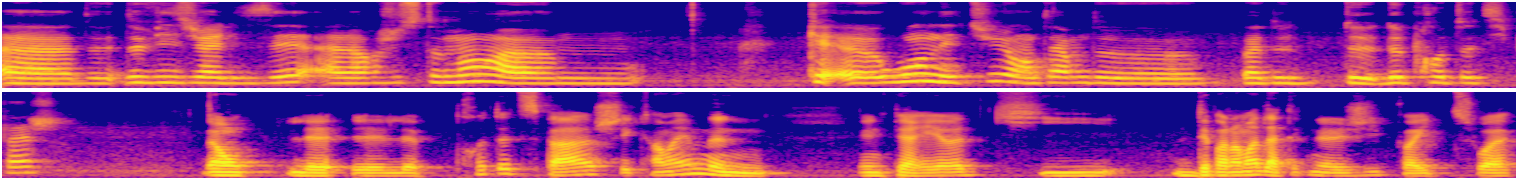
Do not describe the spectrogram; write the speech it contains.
euh, de, visualiser. Alors justement, euh, Euh, où en es-tu en termes bah, de, de, prototypage? Donc, le, prototypage, c'est quand même une, période qui, dépendamment de la technologie, peut être soit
